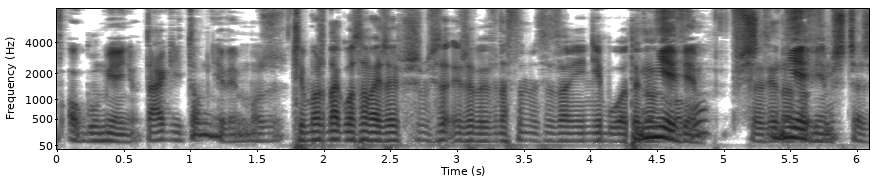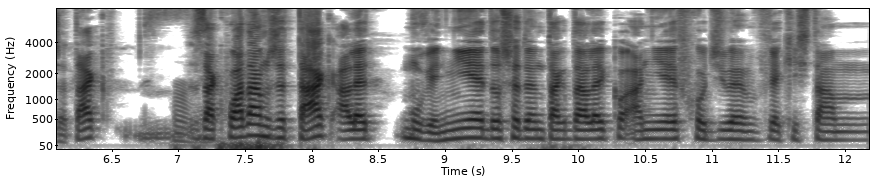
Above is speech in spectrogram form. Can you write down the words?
w ogumieniu, tak? I to nie wiem, może Czy można głosować, żeby w, żeby następnym sezonie nie było tego nie znowu? wiem, nie wiem szczerze, tak? Mhm. Zakładam, że tak, ale mówię, nie doszedłem tak daleko, a nie wchodziłem w jakieś tam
